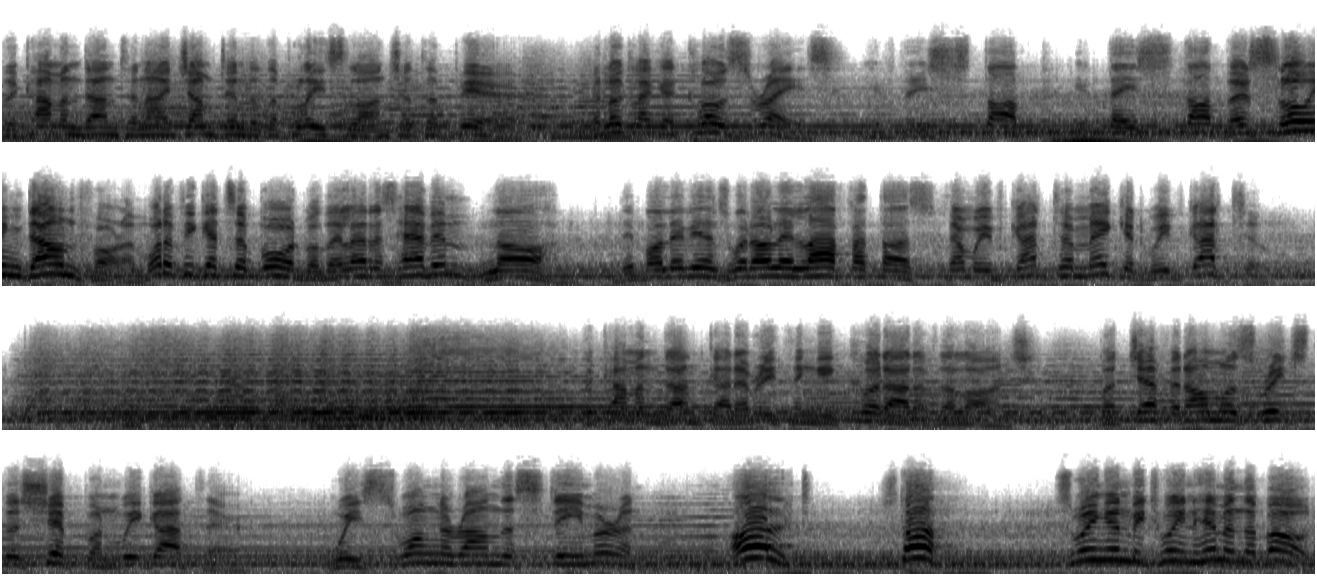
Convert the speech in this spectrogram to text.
The Commandant and I jumped into the police launch at the pier. It looked like a close race. If they stop, if they stop. They're slowing down for him. What if he gets aboard? Will they let us have him? No, the Bolivians would only laugh at us. Then we've got to make it. We've got to. The Commandant got everything he could out of the launch, but Jeff had almost reached the ship when we got there. We swung around the steamer and Halt! Stop! swing in between him and the boat.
